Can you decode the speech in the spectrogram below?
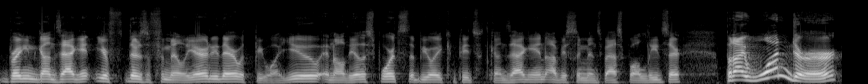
bringing Gonzaga in, you're, there's a familiarity there with BYU and all the other sports that BYU competes with Gonzaga in. Obviously, men's basketball leads there. But I wonder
